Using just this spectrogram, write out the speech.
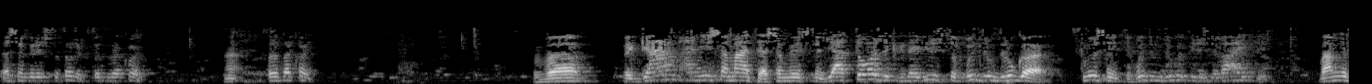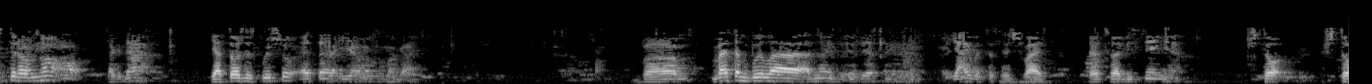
Ашем говорит, что тоже, кто ты такой? А, кто ты такой? В Вегам они шамати. Ашем говорит, что я тоже, когда вижу, что вы друг друга слушаете, вы друг друга переживаете, вам не все равно, тогда я тоже слышу это, и я вам помогаю. В, в этом было одно из известных, я его Швайц, свое объяснение, что, что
